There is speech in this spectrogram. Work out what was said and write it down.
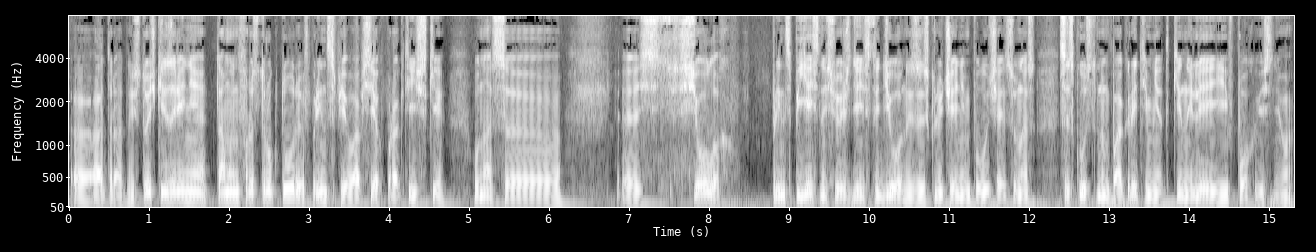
Отрадный. С точки зрения там инфраструктуры, в принципе, во всех практически у нас э, э, селах, принципе, есть на сегодняшний день стадионы, за исключением, получается, у нас с искусственным покрытием нет Кинеле и в Похвеснево.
